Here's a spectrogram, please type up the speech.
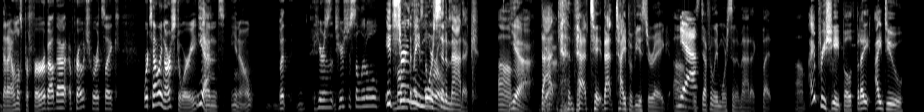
that I almost prefer about that approach, where it's like we're telling our story, Yeah. and you know, but here's here's just a little. It's moment that certainly makes the more world- cinematic. Um, Yeah, that yeah. that ta- that type of Easter egg. Um, Yeah. is definitely more cinematic. But um, I appreciate both. But I I do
